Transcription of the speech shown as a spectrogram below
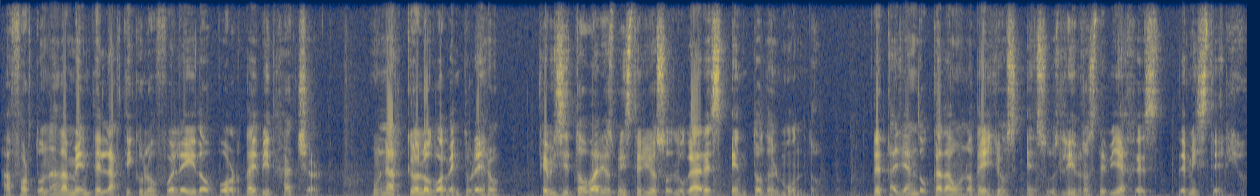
Afortunadamente el artículo fue leído por David Hatcher, un arqueólogo aventurero que visitó varios misteriosos lugares en todo el mundo, detallando cada uno de ellos en sus libros de viajes de misterio.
